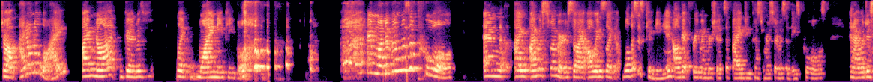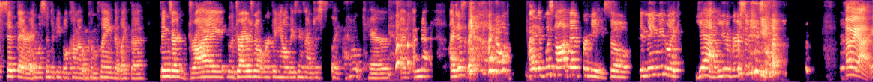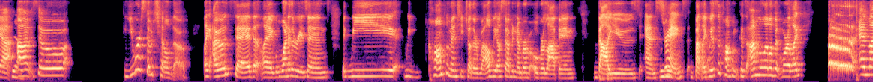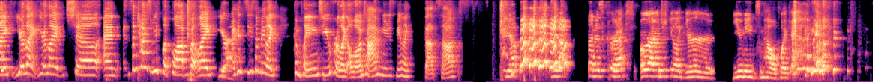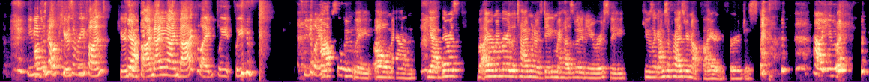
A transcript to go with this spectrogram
job i don't know why i'm not good with like whiny people. and one of them was a pool. And I, I'm a swimmer, so I always like, well, this is convenient. I'll get free memberships if I do customer service at these pools. And I would just sit there and listen to people come out and complain that like the things are dry, the dryer's not working, and all these things. I'm just like, I don't care. I, I'm not. I just, I don't. I, it was not meant for me. So it made me like, yeah, university. Yeah. like, Oh yeah, yeah. Yeah. Um, so you are so chill though. Like I would say that like one of the reasons like we we complement each other well. We also have a number of overlapping Mm-hmm. values and mm-hmm. strengths, but like we also compliment because I'm a little bit more like and like you're like you're like chill and sometimes we flip flop, but like you're Yeah. I can see somebody like complaining to you for like a long time and you're just being like that sucks. Yep. yep. That is correct. Or I would just be like, you're you need some help. Like you need some help. Here's a refund. Here's yeah. your five ninety nine back. Like, please, please. See you later. Absolutely. Oh man. Yeah, there was. But I remember the time when I was dating my husband in university. He was like, "I'm surprised you're not fired for just how you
